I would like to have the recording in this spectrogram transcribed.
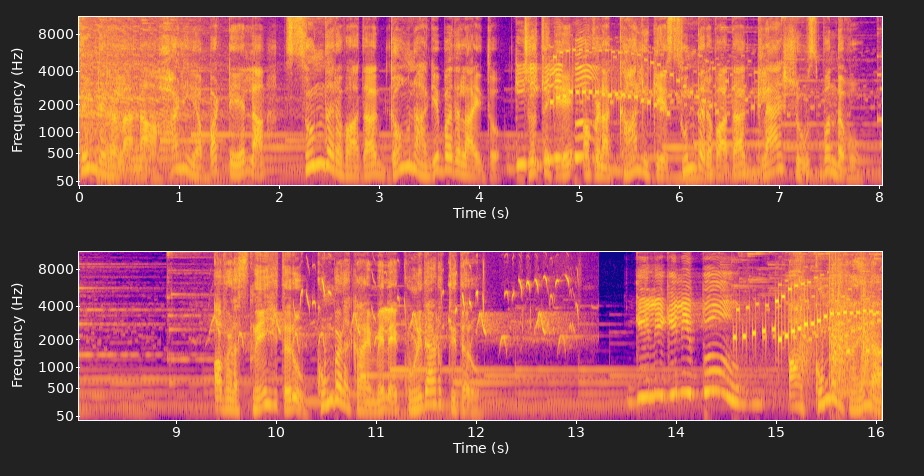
ಸಿಂಡೆರಲಾನ ಹಳೆಯ ಬಟ್ಟೆಯೆಲ್ಲ ಸುಂದರವಾದ ಗೌನ್ ಆಗಿ ಬದಲಾಯಿತು ಜೊತೆಗೆ ಅವಳ ಕಾಲಿಗೆ ಸುಂದರವಾದ ಗ್ಲಾಸ್ ಶೂಸ್ ಬಂದವು. ಅವಳ ಸ್ನೇಹಿತರು ಕುಂಬಳಕಾಯಿ ಮೇಲೆ ಕುಣಿದಾಡುತ್ತಿದ್ದರು. ಆ ಕುಂಬಳಕಾಯಿನ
